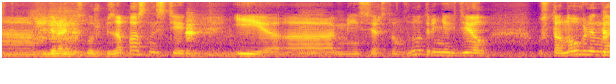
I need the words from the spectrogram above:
а, Федеральной службе безопасности и Министерством внутренних дел, установлено,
